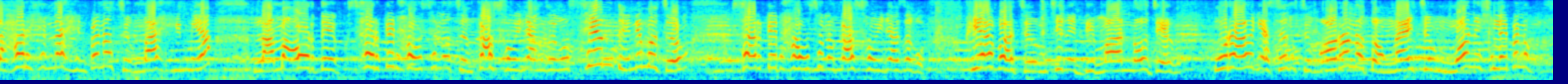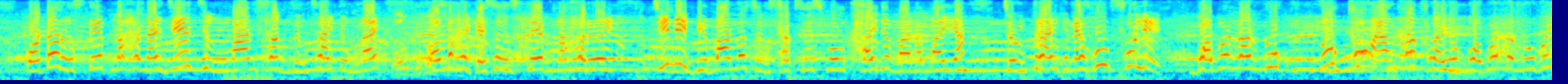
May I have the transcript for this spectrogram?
लाहार हेना हेनपाना जों मा हिमिया लामा अर्दे सार्किट हाउस ना जों कासो हिनांगो से जों सार्किट हाउसनो कासहैना जागो फियाबा जों तिनि डिमान्ड न जे पुरा गेसों जों अरनो दंनाय जों मनि सलायबेन कटर स्टेप ना हानाय जे जों मानसाक जों साइ दंनाय अमा हाय कायसे स्टेप ना हरै तिनि डिमान्ड जों सक्सेसफुल खायदो मानो माया जों ट्राइ खाने होपफुली गभर्नर नुक नुक थं आंखा खालायो गभर्नर नुबै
